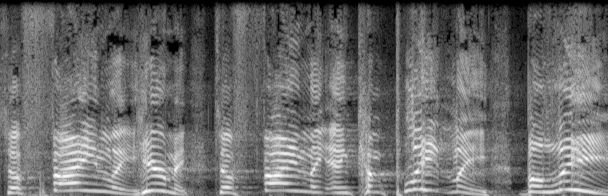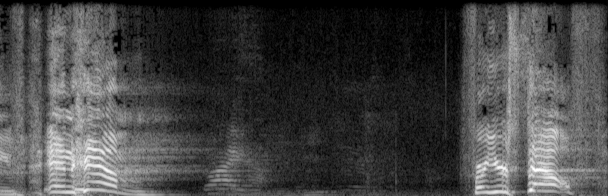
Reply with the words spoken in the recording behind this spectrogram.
to finally, hear me, to finally and completely believe in Him for yourself.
